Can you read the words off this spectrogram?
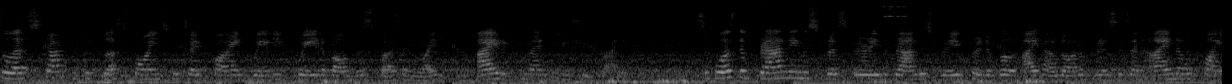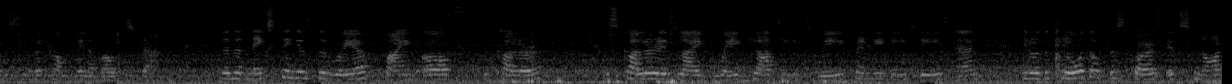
So let's start with the plus points which I find really great about this purse and why I recommend you should buy it. First the brand name is DressBerry. The brand is very credible. I have a lot of dresses and I never find a single complaint about this brand. Then the next thing is the rare find of the color. This color is like very classy. It's very trendy these days and you know the cloth of this purse it's not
